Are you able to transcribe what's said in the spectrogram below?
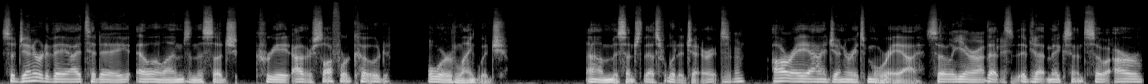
So generative AI today, LLMs and the such create either software code or language. Um, essentially, that's what it generates. Mhm. Our AI generates more AI. So Yeah, right. that's Okay. if Yeah. that makes sense. So our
